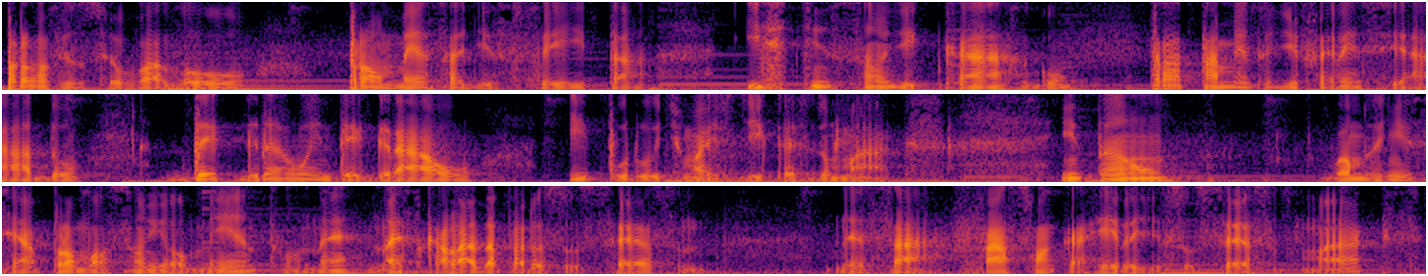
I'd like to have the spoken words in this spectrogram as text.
prove o seu valor, promessa desfeita, extinção de cargo, tratamento diferenciado, degrau em degrau e por último as dicas do Max. Então, vamos iniciar a promoção e aumento, né, na escalada para o sucesso, nessa faça uma carreira de sucesso do Max,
